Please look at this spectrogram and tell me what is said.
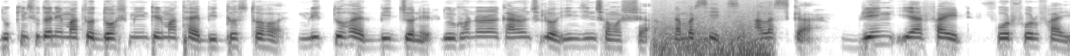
দক্ষিণ সুদানে মাত্র দশ মিনিটের মাথায় বিধ্বস্ত হয়। মৃত্যু হয় বিশ জনের দুর্ঘটনার কারণ ছিল ইঞ্জিন সমস্যা। Number six Alaska. Bering air flight four four five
